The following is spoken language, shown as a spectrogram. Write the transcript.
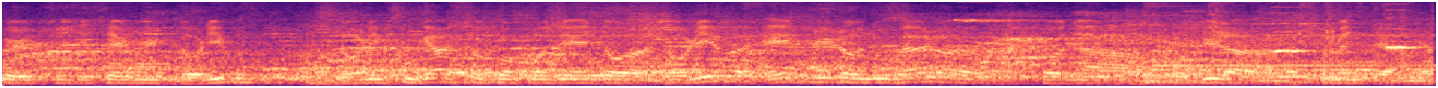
peut utiliser l'huile d'olive. Fougasses sont composées d'o- d'olive et d'huile nouvelle euh, qu'on a produit la, la semaine dernière.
